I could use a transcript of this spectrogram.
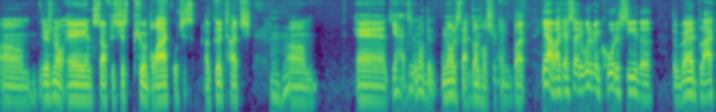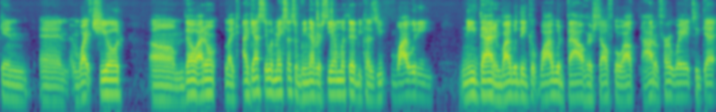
um there's no A and stuff. It's just pure black, which is a good touch. Mm-hmm. Um and yeah, I didn't know notice that gun holster thing, but yeah, like I said, it would have been cool to see the the red, black, and and, and white shield. Um, though I don't like. I guess it would make sense if we never see him with it because you, why would he need that, and why would they? Go, why would Val herself go out out of her way to get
